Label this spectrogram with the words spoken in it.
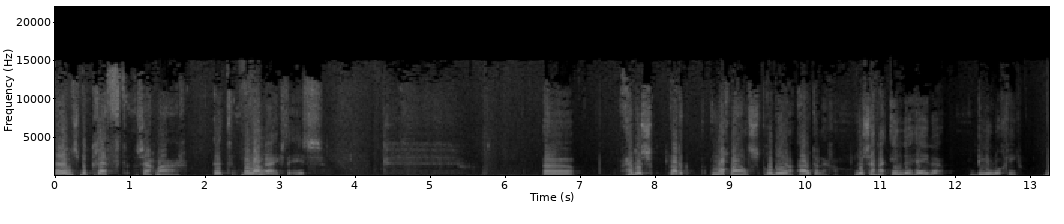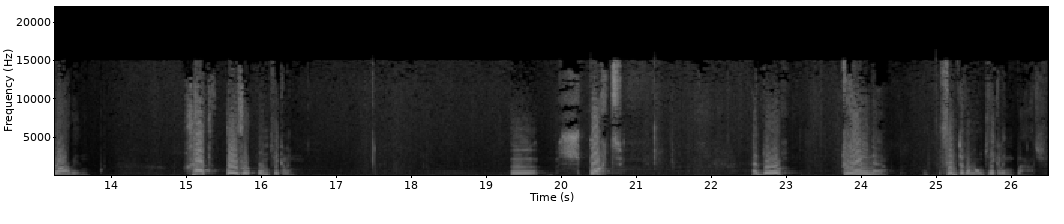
ons betreft, zeg maar, het belangrijkste is. Uh, dus laat ik nogmaals proberen uit te leggen. Dus zeg maar in de hele biologie, Darwin, gaat over ontwikkeling. Uh, sport. door trainen vindt er een ontwikkeling plaats.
